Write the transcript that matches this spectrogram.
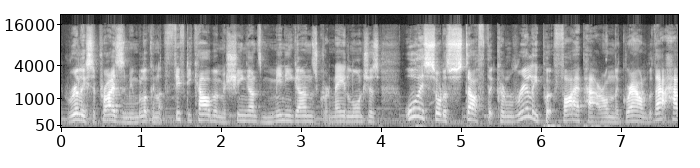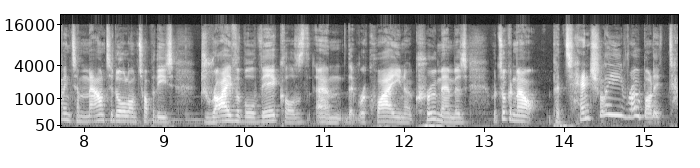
really surprises me. We're looking at 50 caliber machine guns, miniguns, grenade launchers, all this sort of stuff that can really put firepower on the ground without having to mount it all on top of these drivable vehicles um, that require, you know, crew members. We're talking about potentially robotic tanks,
